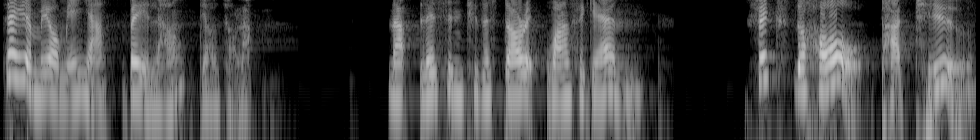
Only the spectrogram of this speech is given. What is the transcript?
再也没有绵羊被狼叼走了。Now listen to the story once again. Fix the hole, part two.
